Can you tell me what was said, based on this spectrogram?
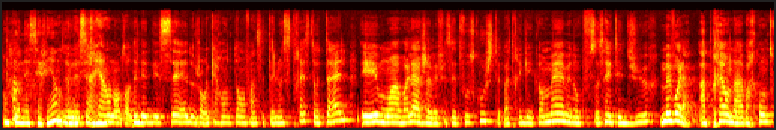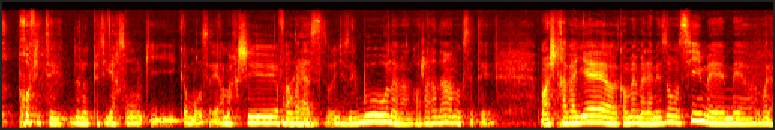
pas. On connaissait rien. On connaissait rien. On entendait des décès de gens 40 ans. Enfin, c'était le stress total. Et moi, voilà, j'avais fait cette fausse couche. C'était pas très gai quand même. Et donc, ça, ça a été dur. Mais voilà. Après, on a par contre profité de notre petit garçon qui commençait à marcher. Enfin, voilà, il faisait beau. On avait un grand jardin. Donc, c'était moi, je travaillais euh, quand même à la maison aussi, mais, mais euh, voilà,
